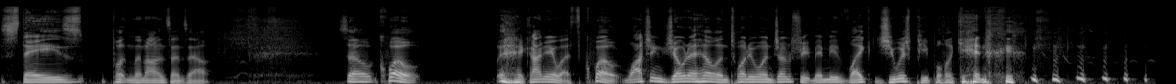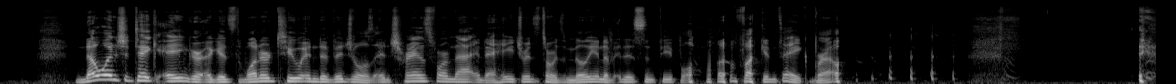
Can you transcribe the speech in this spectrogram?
stays putting the nonsense out. So, quote. Kanye West quote watching Jonah Hill in 21 Jump Street made me like Jewish people again. No one should take anger against one or two individuals and transform that into hatred towards millions of innocent people. what a fucking take, bro.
